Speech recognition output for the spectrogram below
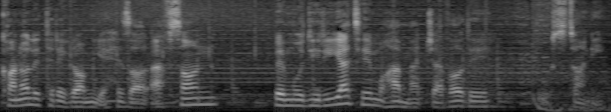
کانال تلگرامی هزار افسان به مدیریت محمد جواد دوستانی.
